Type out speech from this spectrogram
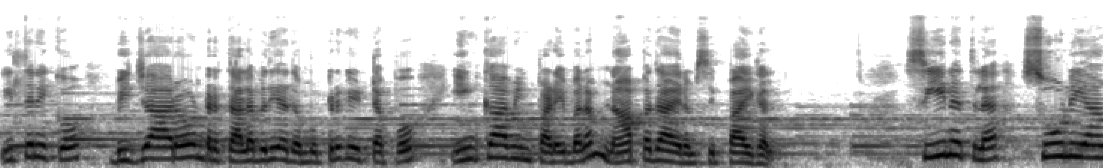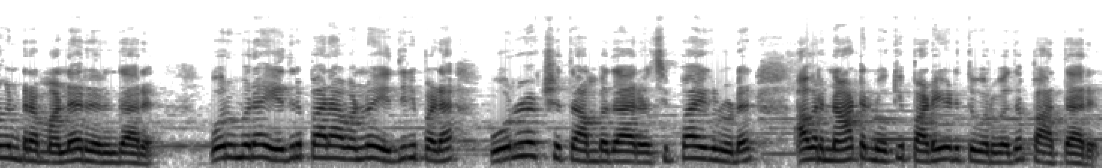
இத்தனைக்கும் பிஜாரோன்ற தளபதி அதை முற்றுகையிட்டப்போ இங்காவின் படைபலம் நாற்பதாயிரம் சிப்பாய்கள். சீனத்தில் சூலியாங்கன்ற மன்னர் இருந்தார். ஒரு முறை எதிர்பாராவண்ணம் எதிரிப்பட ஒரு லட்சத்து ஐம்பதாயிரம் சிப்பாய்களுடன் அவர் நாட்டை நோக்கி படையெடுத்து வருவதை பார்த்தாரு.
